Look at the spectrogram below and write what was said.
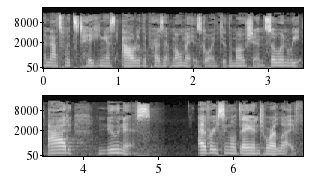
And that's what's taking us out of the present moment is going through the motions. So when we add newness every single day into our life.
